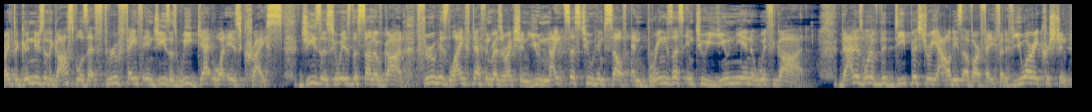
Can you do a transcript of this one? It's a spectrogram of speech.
Right? The good news of the gospel is that through faith in Jesus, we get what is Christ. Jesus, who is the Son of God, through his life, death, and resurrection, unites us to himself and brings us into union with God. That is one of the deepest realities of our faith that if you are a Christian,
